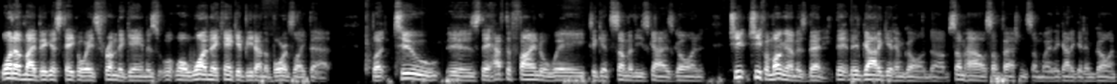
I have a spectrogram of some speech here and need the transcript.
one of my biggest takeaways from the game. Is well, one, they can't get beat on the boards like that. But two is they have to find a way to get some of these guys going. Chief, chief among them is Benny. They, they've got to get him going um, somehow, some fashion, some way. They got to get him going.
